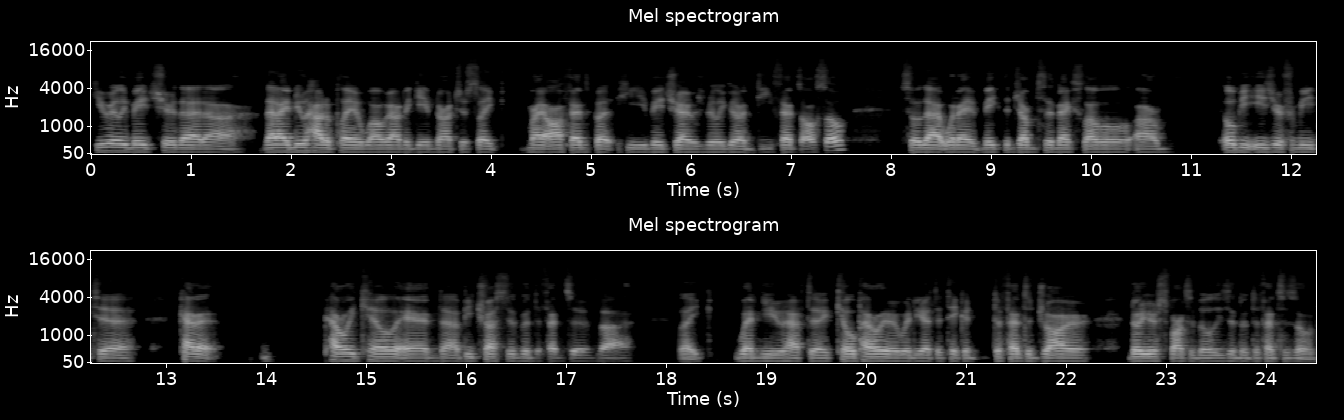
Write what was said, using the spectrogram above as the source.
he really made sure that uh that I knew how to play a well rounded game, not just like my offense, but he made sure I was really good on defense also. So that when I make the jump to the next level, um, it'll be easier for me to kind of penalty kill and uh, be trusted in the defensive, uh, like when you have to kill penalty or when you have to take a defensive draw or know your responsibilities in the defensive zone.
